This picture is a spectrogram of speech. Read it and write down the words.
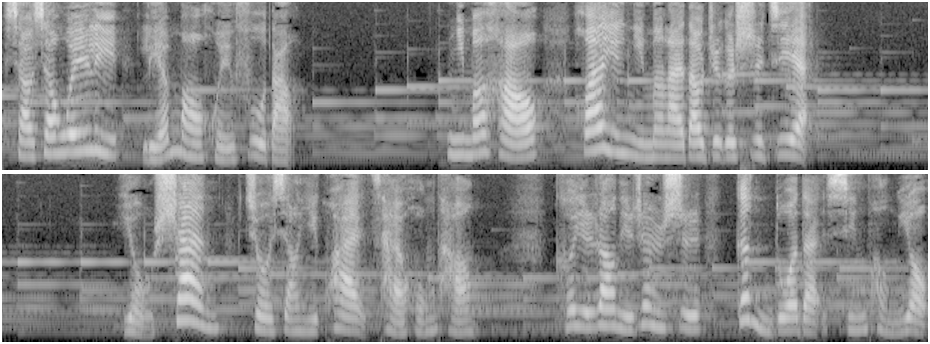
小象威力连忙回复道：“你们好，欢迎你们来到这个世界。”友善就像一块彩虹糖，可以让你认识更多的新朋友。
